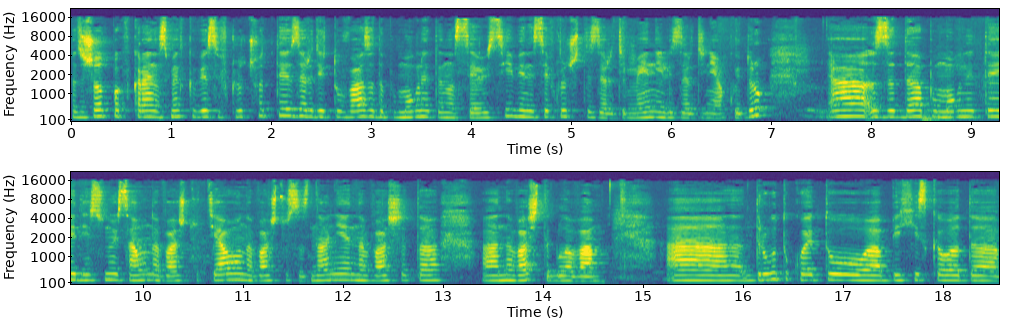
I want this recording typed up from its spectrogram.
защото пък в крайна сметка вие се включвате заради това, за да помогнете на себе си. Вие не се включвате заради мен или заради някой друг а, за да помогнете единствено и само на вашето тяло, на вашето съзнание, на вашата, а, на вашата глава. А, другото, което а, бих искала да,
